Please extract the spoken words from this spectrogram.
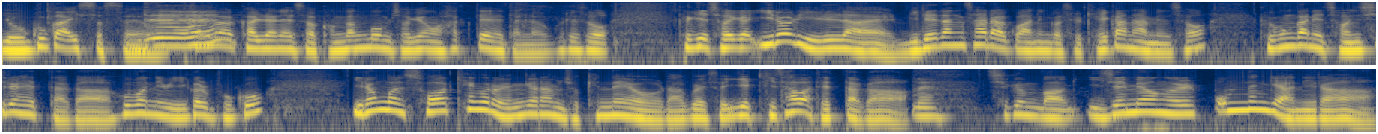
요구가 있었어요. 네. 탈모약 관련해서 건강보험 적용을 확대해 달라고. 그래서 그게 저희가 1월 2일 날 미래당사라고 하는 것을 개관하면서 그 공간에 전시를 했다가 후보님이 이걸 보고 이런 건 소확행으로 연결하면 좋겠네요라고 해서 이게 기사화 됐다가 네. 지금 막 이재명을 뽑는 게 아니라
